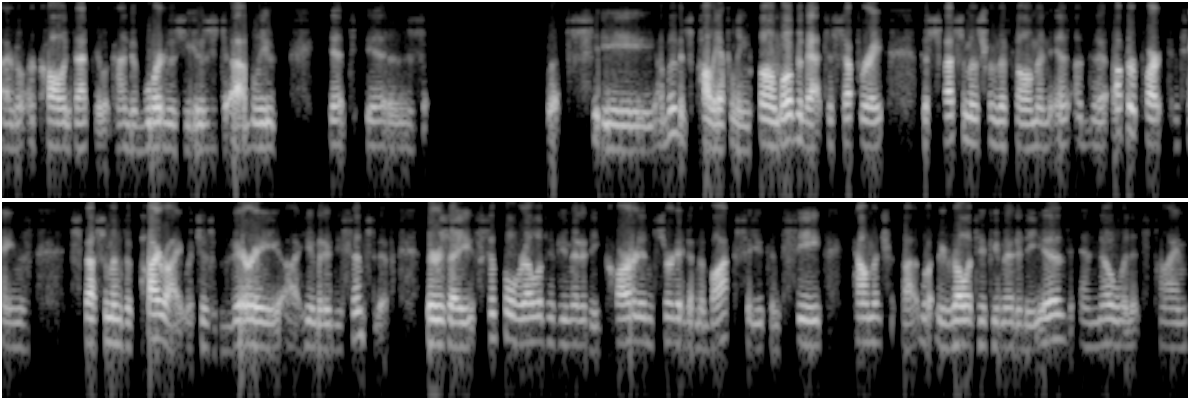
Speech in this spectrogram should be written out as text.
I, don't recall exactly what kind of board was used. I believe it is, let's see, I believe it's polyethylene foam over that to separate the specimens from the foam. And, and the upper part contains specimens of pyrite, which is very uh, humidity sensitive. There's a simple relative humidity card inserted in the box so you can see how much, uh, what the relative humidity is and know when it's time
